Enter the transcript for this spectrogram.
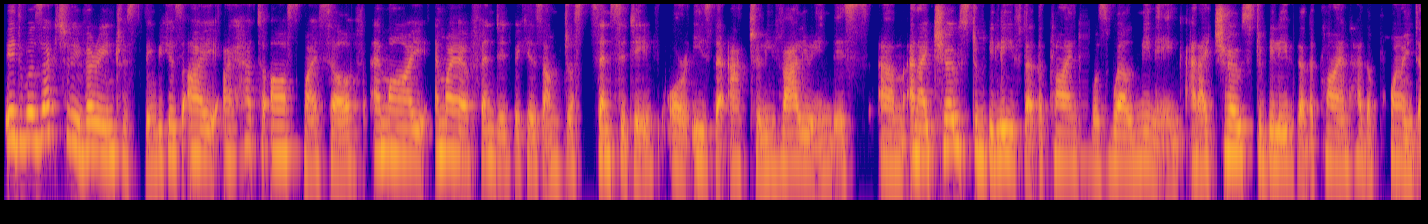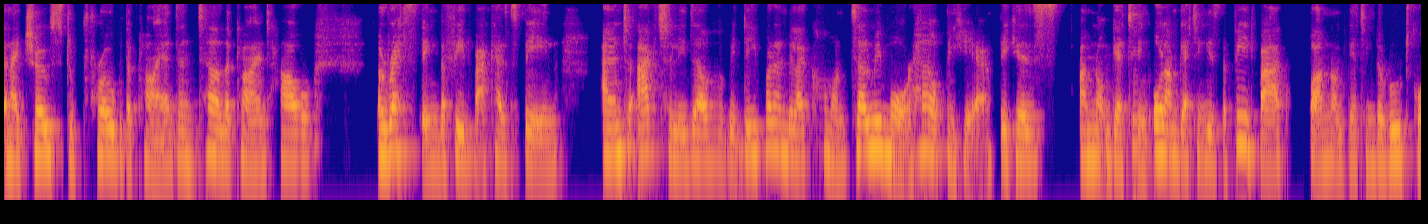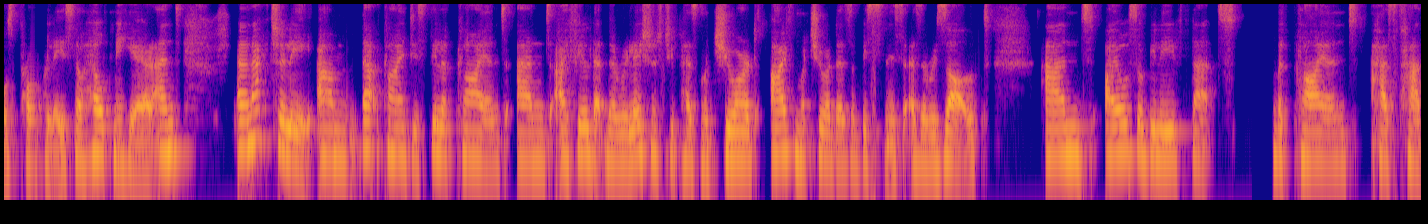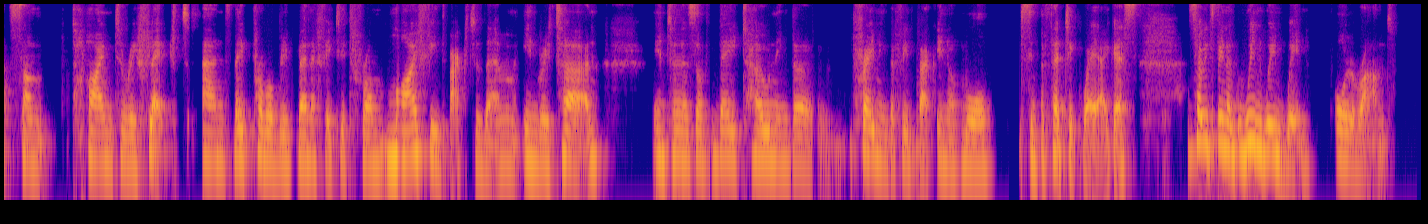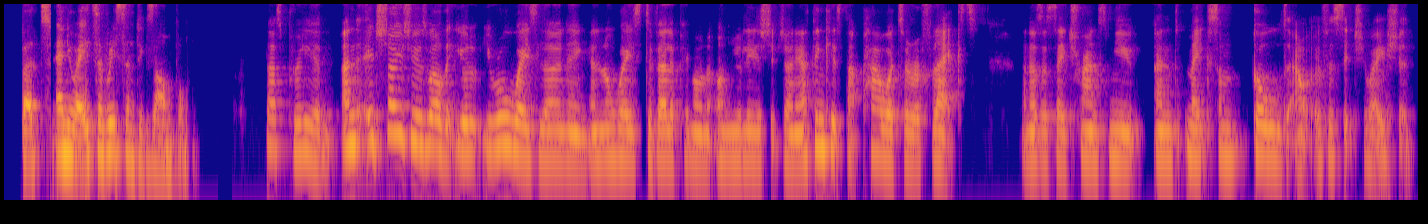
it was actually very interesting because i i had to ask myself am i am i offended because i'm just sensitive or is there actually value in this? Um, and i chose to believe that the client was well meaning and i chose to believe that the client had a point and i chose to probe the client and tell the client how arresting the feedback has been and to actually delve a bit deeper and be like come on tell me more. Help me here because i'm not getting all i'm getting is the feedback but i'm not getting the root cause properly so help me here. And and actually um, that client is still a client and i feel that the relationship has matured. I've matured as a business as a result. And i also believe that the client has had some time to reflect and they probably benefited from my feedback to them in return in terms of they toning the framing the feedback in a more sympathetic way i guess. So it's been a win-win-win all around but anyway it's a recent example. That's brilliant. And it shows you as well that you're you're always learning and always developing on on your leadership journey. I think it's that power to reflect and as i say transmute and make some gold out of a situation.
